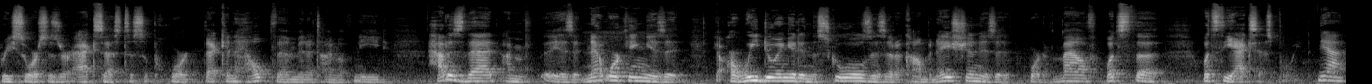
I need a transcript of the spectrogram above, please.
resources or access to support that can help them in a time of need? How does that? Um, is it networking? Is it? Are we doing it in the schools? Is it a combination? Is it word of mouth? What's the What's the access point? Yeah,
